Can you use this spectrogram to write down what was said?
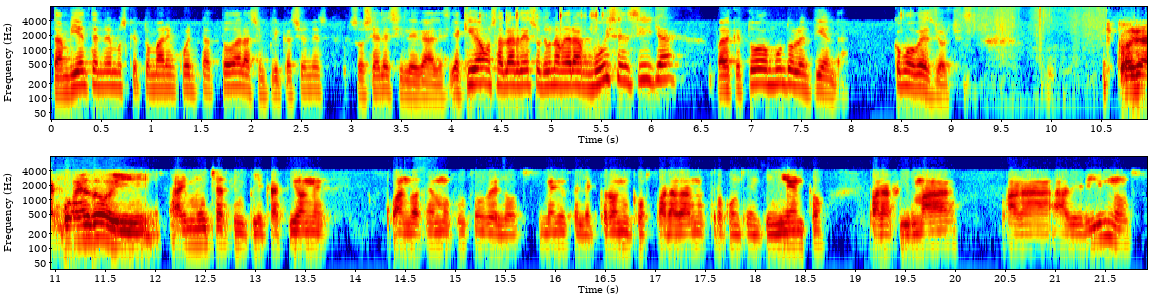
también tenemos que tomar en cuenta todas las implicaciones sociales y legales. Y aquí vamos a hablar de eso de una manera muy sencilla para que todo el mundo lo entienda. ¿Cómo ves, George? Estoy de acuerdo y hay muchas implicaciones cuando hacemos uso de los medios electrónicos para dar nuestro consentimiento, para firmar, para adherirnos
